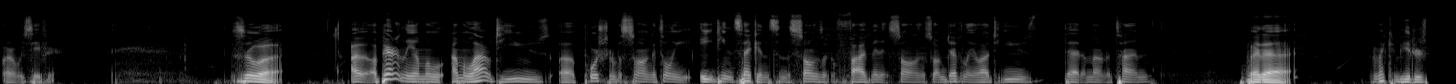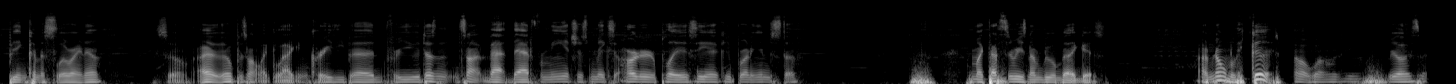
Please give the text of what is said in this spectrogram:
Why don't we save here? So, uh, I, apparently I'm I'm allowed to use a portion of a song. It's only 18 seconds, and the song's like a five minute song, so I'm definitely allowed to use that amount of time. But uh, my computer's being kind of slow right now, so I hope it's not like lagging crazy bad for you. It doesn't. It's not that bad for me. It just makes it harder to play. See, I keep running into stuff. I'm like, that's the reason I'm doing bad, guys. I'm normally good. Oh wow, did you realize that?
